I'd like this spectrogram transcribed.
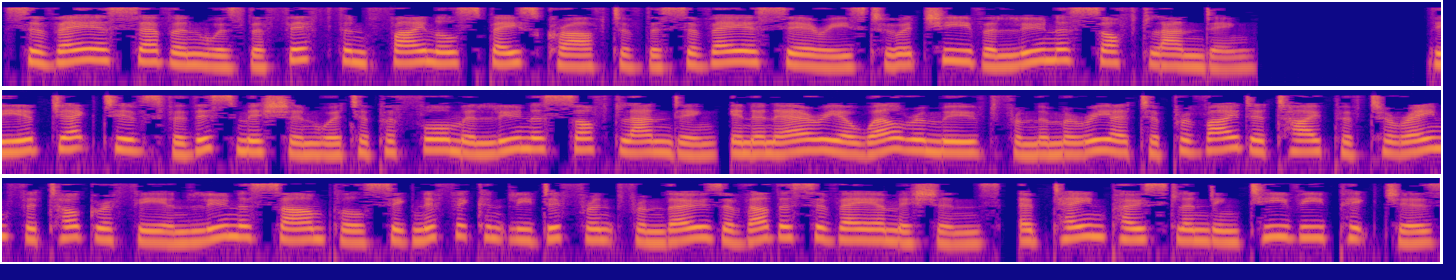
Surveyor 7 was the fifth and final spacecraft of the Surveyor series to achieve a lunar soft landing. The objectives for this mission were to perform a lunar soft landing in an area well removed from the Maria to provide a type of terrain photography and lunar sample significantly different from those of other surveyor missions, obtain post-landing TV pictures,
